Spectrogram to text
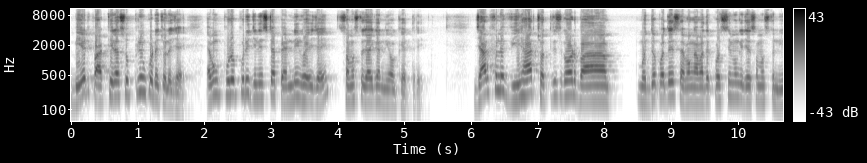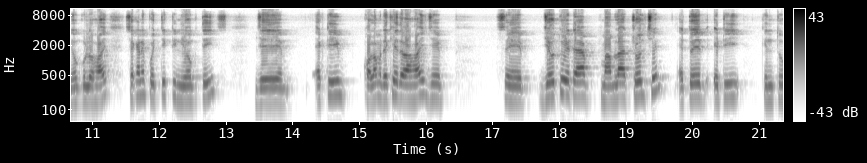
বিএড প্রার্থীরা সুপ্রিম কোর্টে চলে যায় এবং পুরোপুরি জিনিসটা পেন্ডিং হয়ে যায় সমস্ত জায়গার নিয়োগ ক্ষেত্রে। যার ফলে বিহার, ছত্তিশগড় বা মধ্যপ্রদেশ এবং আমাদের পশ্চিমবঙ্গে যে সমস্ত নিয়োগগুলো হয়, সেখানে প্রত্যেকটি নিয়োগতেই যে একটি কলম রেখে দেওয়া হয় যে সে যেহেতু এটা মামলা চলছে এতএব এটি কিন্তু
